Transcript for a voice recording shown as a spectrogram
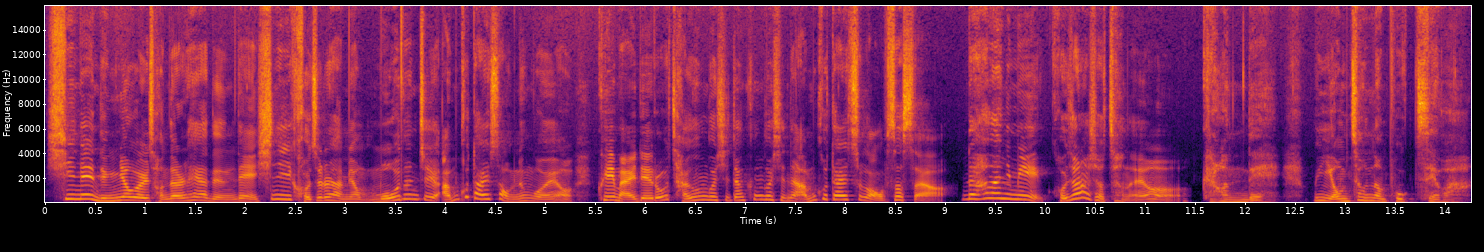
신의 능력을 전달을 해야 되는데, 신이 거절을 하면 뭐든지 아무것도 할 수 없는 거예요. 그의 말대로 작은 것이든 큰 것이든 아무것도 할 수가 없었어요. 근데 하나님이 거절하셨잖아요. 그런데 이 엄청난 복제와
